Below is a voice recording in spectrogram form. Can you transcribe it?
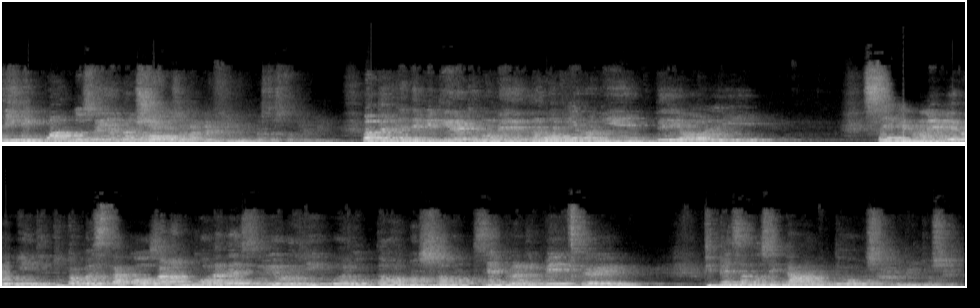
Dimmi quando sei andato su. Lo so, ma per finire questa storia. Ma perché devi dire che non è, non è vero niente, Oli? Sai che non è vero niente tutta questa cosa? Ancora adesso io lo dico e lo torno sempre a ripetere. Ti pesa così tanto? Detto sì.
